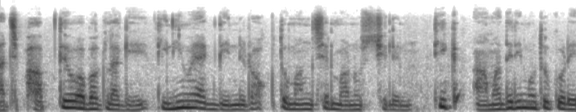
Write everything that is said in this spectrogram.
আজ ভাবতেও অবাক লাগে, তিনিও একদিন রক্ত মাংসের মানুষ ছিলেন। ঠিক আমাদেরই মতো করে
